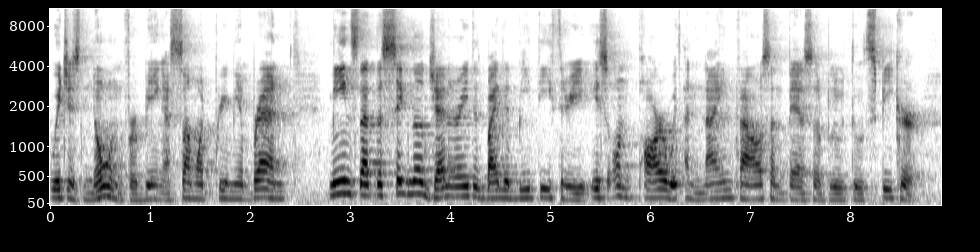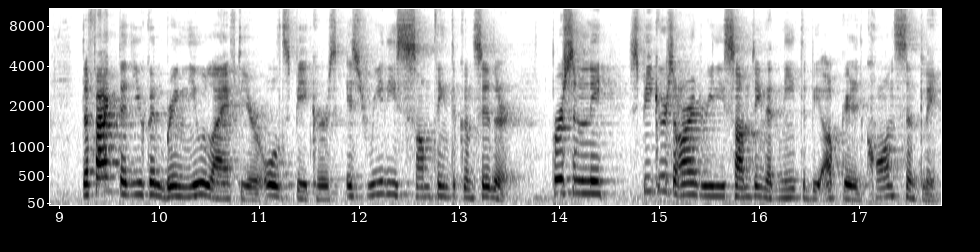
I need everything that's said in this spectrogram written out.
which is known for being a somewhat premium brand, means that the signal generated by the BT3 is on par with a 9,000 peso Bluetooth speaker. The fact that you can bring new life to your old speakers is really something to consider. Personally, speakers aren't really something that need to be upgraded constantly,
